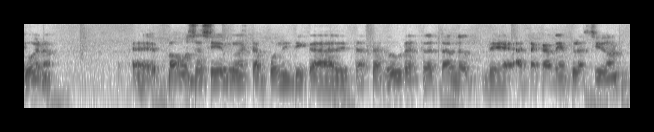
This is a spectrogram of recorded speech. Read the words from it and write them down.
bueno, vamos a seguir con esta política de tasas duras tratando de atacar la inflación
